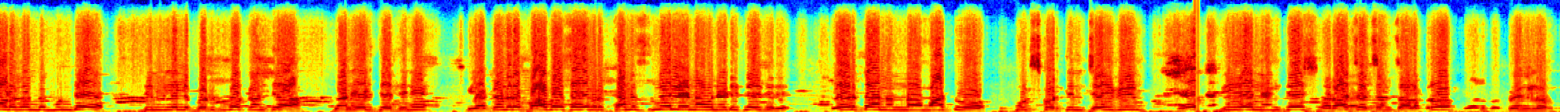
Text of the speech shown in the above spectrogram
ಮಾಡ್ಕೊಂಡು ಮುಂದೆ ದಿನಗಳಲ್ಲಿ ಬದುಕಬೇಕಂತ ನಾನು ಹೇಳ್ತಾ ಇದ್ದೀನಿ. ಯಾಕಂದ್ರೆ ಬಾಬಾ ಸಾಹೇಬ್ರ ಕನಸಿನಲ್ಲಿ ನಾವು ನಡೀತಾ ಇದ್ದೀರಿ. ಹೇಳ್ತಾ ನನ್ನ ಮಾತು ಮುಗಿಸ್ಕೊಡ್ತೀನಿ. ಜೈ ಭೀಮ್. ಬಿ ಎನ್ ವೆಂಕಟೇಶ್, ರಾಜ್ಯ ಸಂಚಾಲಕರು, ಬೆಂಗಳೂರು.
